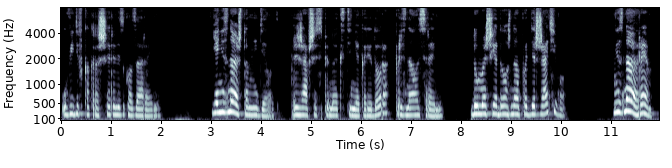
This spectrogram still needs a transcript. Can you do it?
увидев, как расширились глаза Рэмми. «Я не знаю, что мне делать», — прижавшись спиной к стене коридора, призналась Рэми. «Думаешь, я должна поддержать его?» «Не знаю, Рэм».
